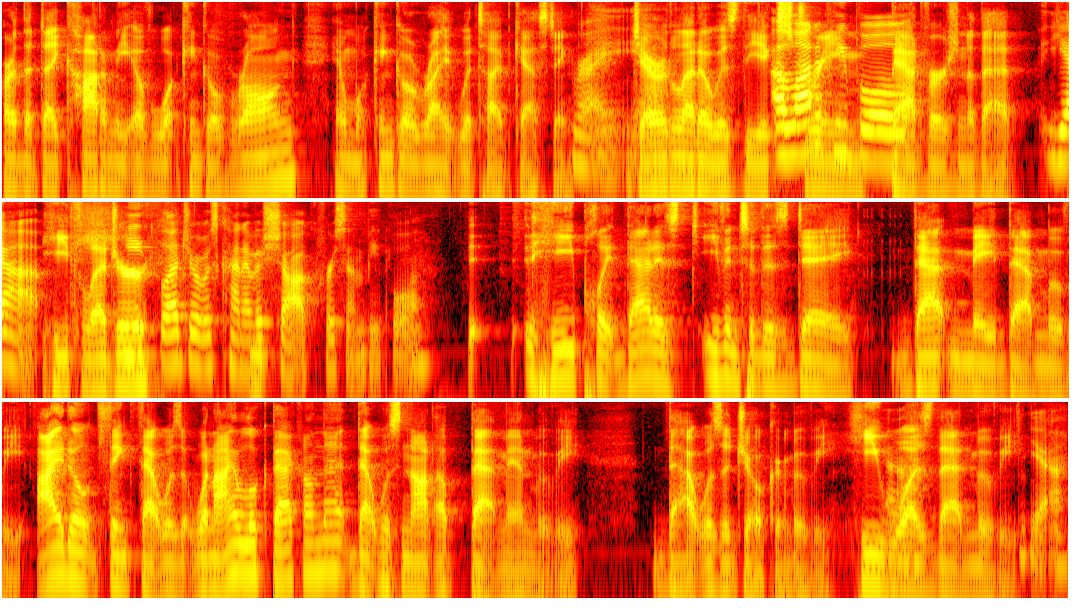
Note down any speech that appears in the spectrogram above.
are the dichotomy of what can go wrong and what can go right with typecasting. Right, Jared Leto is the extreme lot of people- bad version of that. Yeah. Heath Ledger Heath Ledger was kind of a mm. shock for some people. he played that is even to this day that made that movie i don't think that was when i look back on that that was not a batman movie that was a joker movie he was that movie Yeah.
